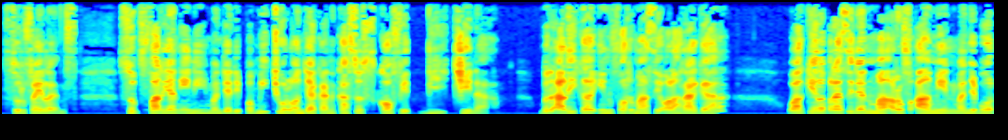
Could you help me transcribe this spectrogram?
surveillance. Subvarian ini menjadi pemicu lonjakan kasus COVID di Cina. Beralih ke informasi olahraga, Wakil Presiden Ma'ruf Amin menyebut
